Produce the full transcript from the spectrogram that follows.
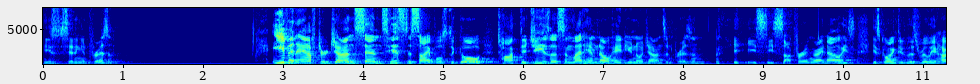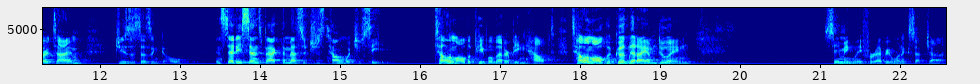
He's sitting in prison. Even after John sends his disciples to go talk to Jesus and let him know, hey, do you know John's in prison? he's, he's suffering right now. He's, he's going through this really hard time. Jesus doesn't go. Instead, he sends back the message just tell him what you see. Tell him all the people that are being helped. Tell him all the good that I am doing, seemingly for everyone except John.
